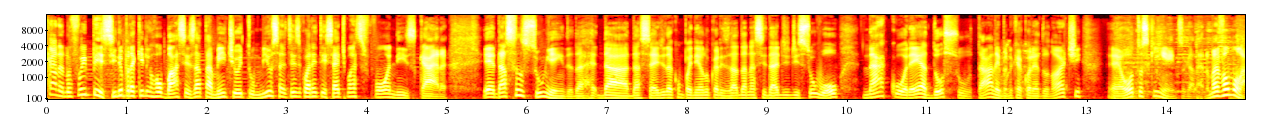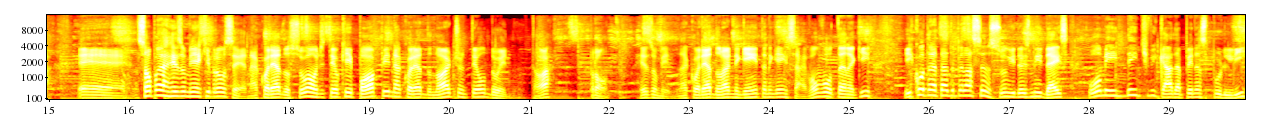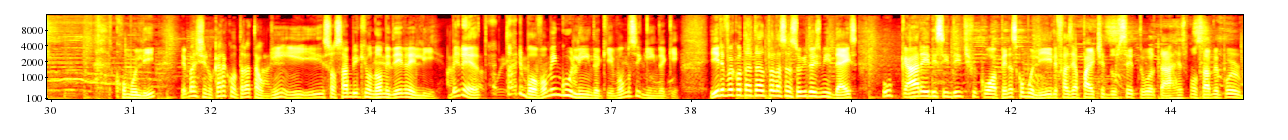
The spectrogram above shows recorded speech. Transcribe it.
Cara, não foi empecilho para que ele roubasse exatamente 8.747 smartphones, cara. É da Samsung ainda, da, da, da sede da companhia localizada na cidade de Suwon, na Coreia do Sul, tá? Lembrando que a Coreia do Norte é outros 500, galera. Mas vamos lá. É, só para resumir aqui pra você: na Coreia do Sul, onde tem o K-pop, na Coreia do Norte, onde tem o doido, tá? Pronto, resumido. Na Coreia do Norte ninguém entra, ninguém sai. Vamos voltando aqui. E contratado pela Samsung em 2010, o homem é identificado apenas por Lee como Lee. Imagina, o cara contrata alguém e, e só sabe que o nome dele é Lee. Beleza, tá de boa, vamos engolindo aqui, vamos seguindo aqui. E ele foi contratado pela Samsung em 2010. O cara, ele se identificou apenas como Lee, ele fazia parte do setor, tá? Responsável por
